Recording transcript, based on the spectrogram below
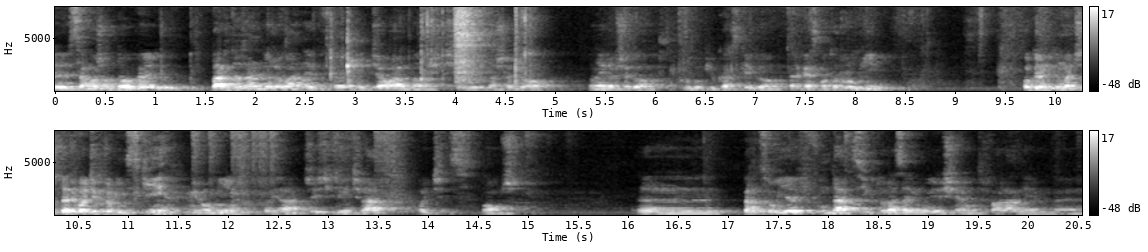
e, samorządowy, bardzo zaangażowany w e, działalność e, naszego no, najlepszego klubu piłkarskiego RKS Motor Lublin. Okręg numer 4, Wojciech Rowiński, miło mi, to ja, 39 lat, ojciec, mąż. Yy, Pracuję w fundacji, która zajmuje się trwalaniem e,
